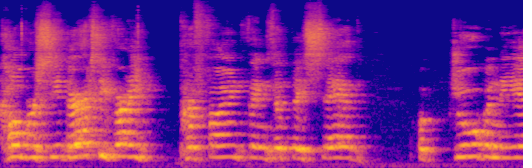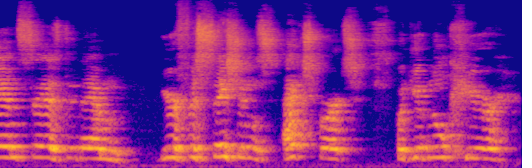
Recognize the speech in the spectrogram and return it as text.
conversation; they're actually very profound things that they said. But Job, in the end, says to them, "You're physicians, experts, but you have no cure."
